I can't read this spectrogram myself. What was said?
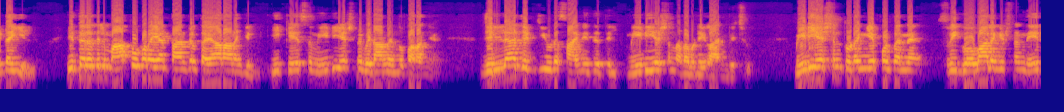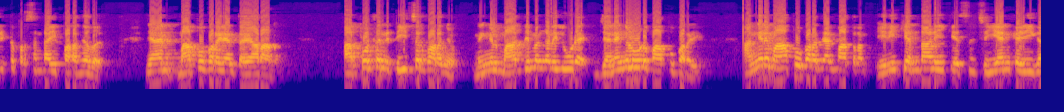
ഇടയിൽ ഇത്തരത്തിൽ മാപ്പ് പറയാൻ താങ്കൾ തയ്യാറാണെങ്കിൽ ഈ കേസ് മീഡിയേഷന് വിടാമെന്ന് പറഞ്ഞ് ജില്ലാ ജഡ്ജിയുടെ സാന്നിധ്യത്തിൽ മീഡിയേഷൻ നടപടികൾ ആരംഭിച്ചു. മീഡിയേഷൻ തുടങ്ങിയപ്പോൾ തന്നെ ശ്രീ ഗോപാലകൃഷ്ണൻ നേരിട്ട് പ്രസന്റായി പറഞ്ഞത് ഞാൻ മാപ്പ് പറയാൻ തയ്യാറാണ്. അപ്പോൾ തന്നെ ടീച്ചർ പറഞ്ഞു നിങ്ങൾ മാധ്യമങ്ങളിലൂടെ ജനങ്ങളോട് മാപ്പ് പറയും. അങ്ങനെ മാപ്പ് പറഞ്ഞാൽ മാത്രം എനിക്ക് എന്താണ് ഈ കേസിൽ ചെയ്യാൻ കഴിയുക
